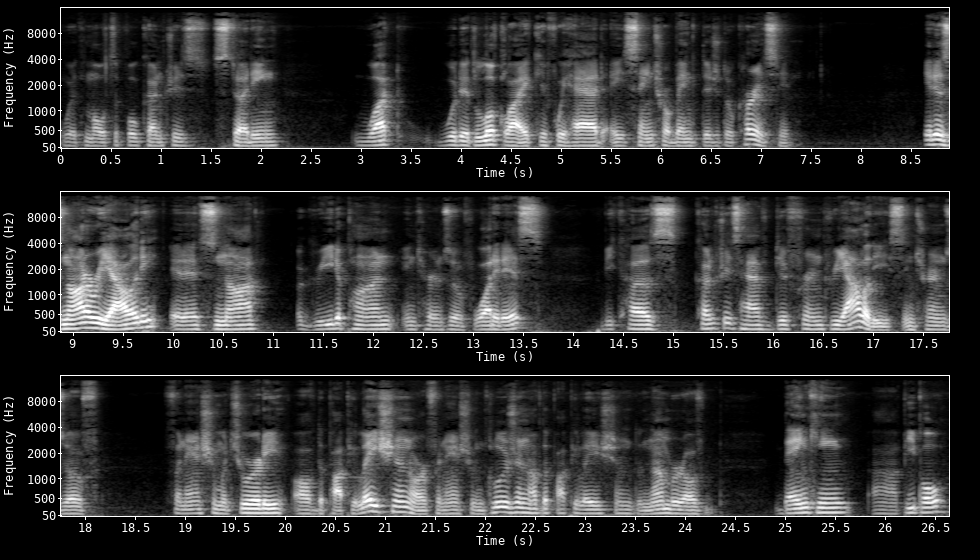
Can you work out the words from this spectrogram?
with multiple countries studying what would it look like if we had a central bank digital currency. It is not a reality. It is not agreed upon in terms of what it is because countries have different realities in terms of financial maturity of the population or financial inclusion of the population the number of banking uh, people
